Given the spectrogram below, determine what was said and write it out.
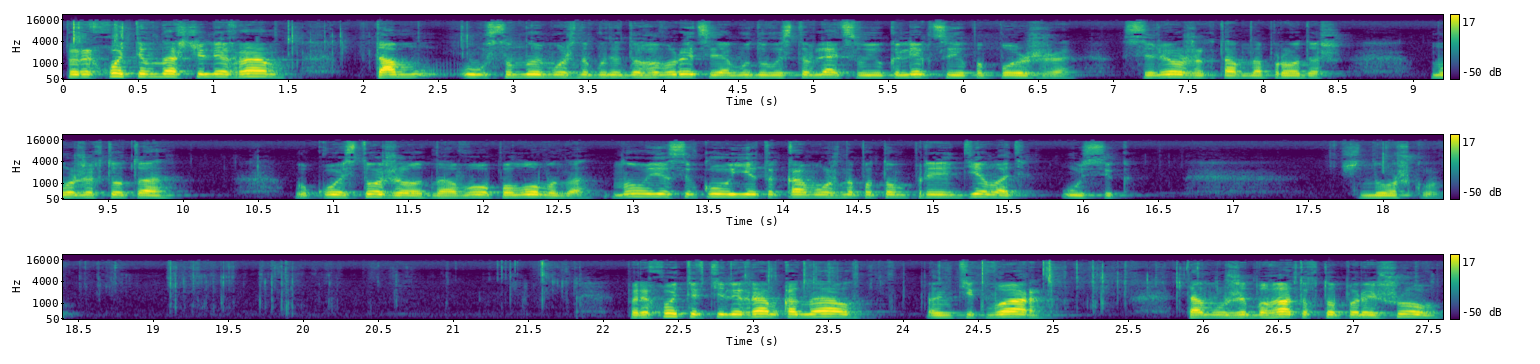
переходьте в наш телеграм. Там у, со мною можна буде договоритися, я буду виставляти свою колекцію попозже. Сережок там на продаж. Може хто-то у когось теж одна, во, поломана. Ну, якщо в кого є така, можна потім приделать усик. Чи ножку. Переходьте в телеграм-канал Антиквар. Там уже багато хто перейшов.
